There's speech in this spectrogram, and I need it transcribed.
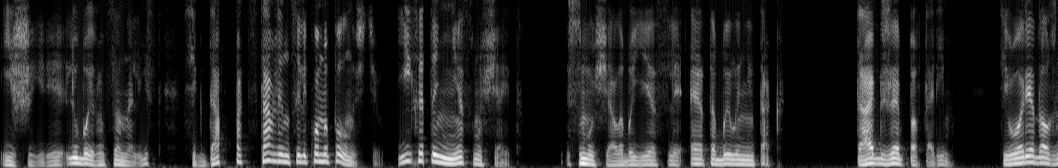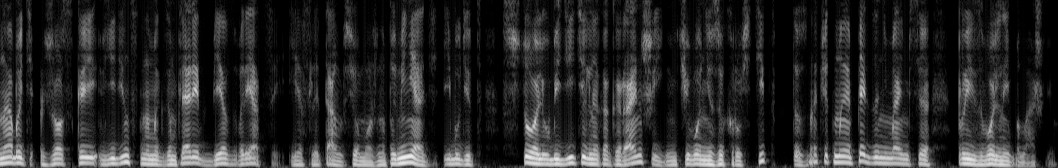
и шире, любой рационалист всегда подставлен целиком и полностью. Их это не смущает. Смущало бы, если это было не так. Также повторим. Теория должна быть жесткой в единственном экземпляре без вариаций. Если там все можно поменять и будет столь убедительно, как и раньше, и ничего не захрустит, то значит мы опять занимаемся произвольной блажью.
